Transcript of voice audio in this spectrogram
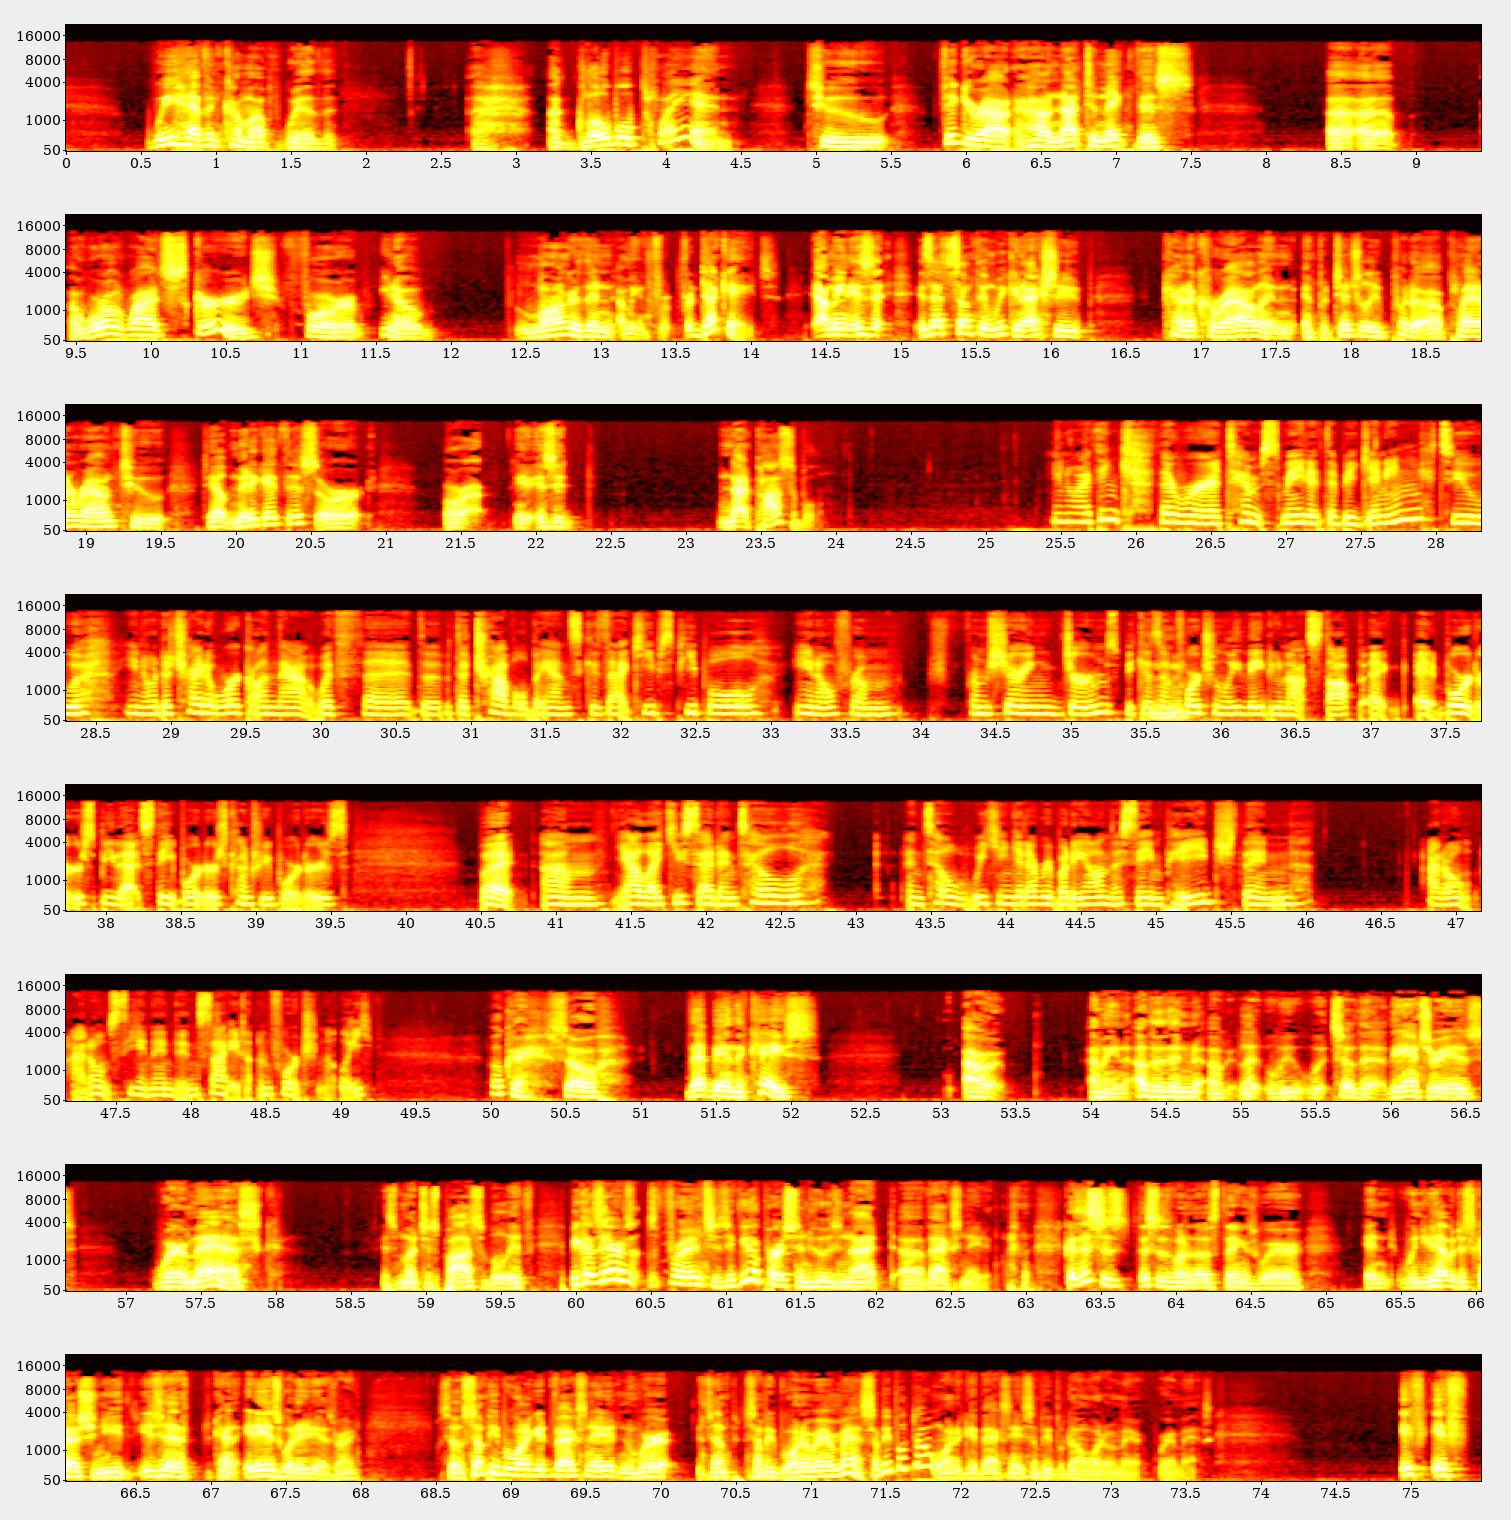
we haven't come up with uh, a global plan to figure out how not to make this uh, a, a worldwide scourge for you know longer than I mean for, for decades. I mean, is it is that something we can actually kind of corral and, and potentially put a, a plan around to to help mitigate this, or or is it not possible? You know, I think there were attempts made at the beginning to, you know, to try to work on that with the the, the travel bans because that keeps people, you know, from from sharing germs because mm-hmm. unfortunately they do not stop at, at borders, be that state borders, country borders. But um, yeah, like you said, until until we can get everybody on the same page, then I don't I don't see an end in sight, unfortunately. Okay, so that being the case, our I mean, other than uh, we, so the the answer is wear a mask as much as possible. If because there's, for instance, if you're a person who's not uh, vaccinated, because this is this is one of those things where, and when you have a discussion, you you just kind of it is what it is, right? So some people want to get vaccinated and wear some some people want to wear a mask. Some people don't want to get vaccinated. Some people don't want to wear a mask. If if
